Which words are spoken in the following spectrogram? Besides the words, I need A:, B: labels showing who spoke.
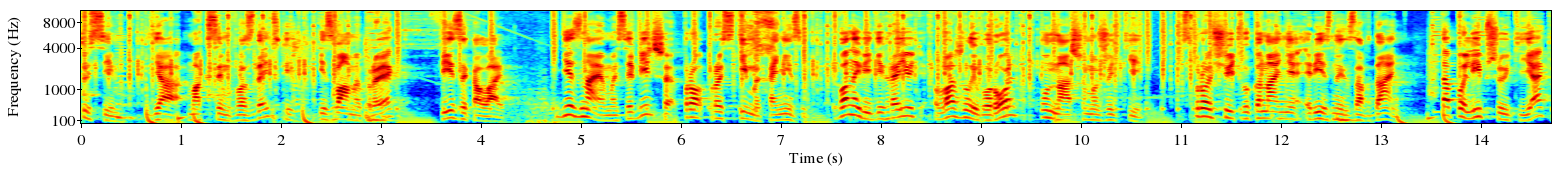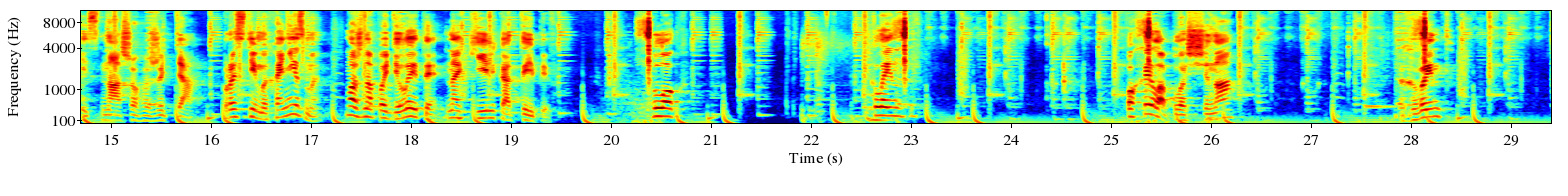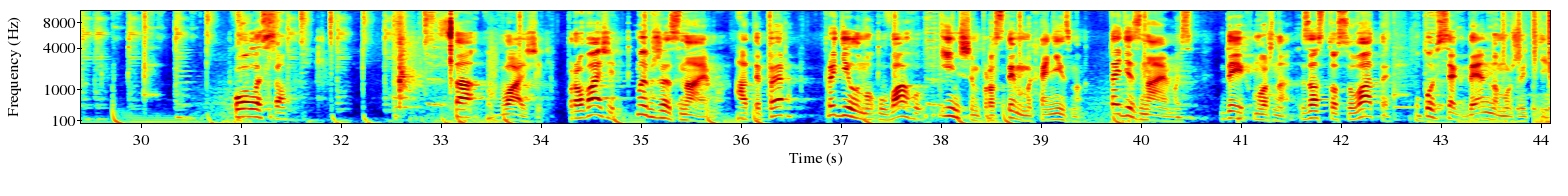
A: Привіт усім! Я Максим Гвоздецький і з вами проект Physical Life. Дізнаємося більше про прості механізми. Вони відіграють важливу роль у нашому житті, спрощують виконання різних завдань та поліпшують якість нашого життя. Прості механізми можна поділити на кілька типів: блок, клин, похила площина, гвинт, колесо та важіль. Про важіль ми вже знаємо. А тепер приділимо увагу іншим простим механізмам та дізнаємось, де їх можна застосувати у повсякденному житті.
